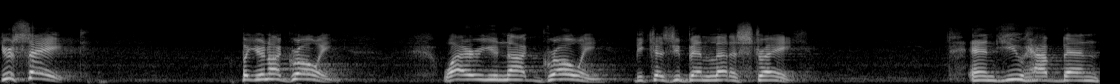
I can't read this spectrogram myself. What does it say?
You're saved, but you're not growing. Why are you not growing? Because you've been led astray and you have been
